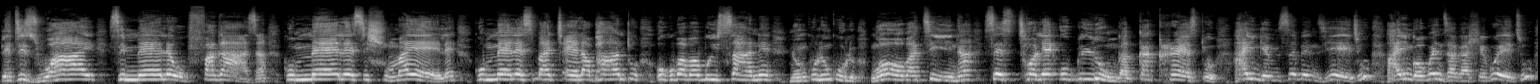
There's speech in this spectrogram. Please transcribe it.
That is why simele ukufakaza kumele sishumayele kumele sibatshele abantu ukuba babuyisane noNkulunkulu ngoba thina sesithole ukulunga kaKristu. Hayi ngemsebenzi yethu hayi ngokwenza kahle kwethu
